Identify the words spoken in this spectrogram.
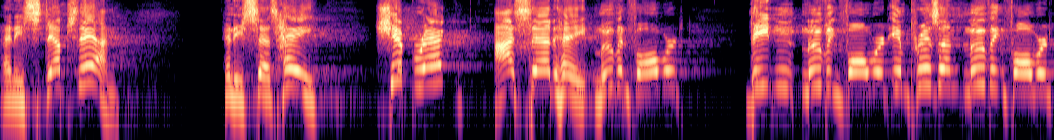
And he steps in and he says, Hey, shipwreck. I said, Hey, moving forward, Beaten, moving forward. Imprisoned, moving forward.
